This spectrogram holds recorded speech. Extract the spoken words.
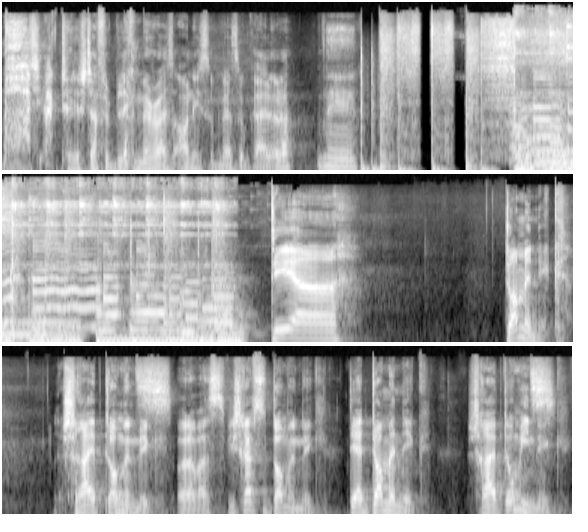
Boah, die aktuelle Staffel Black Mirror ist auch nicht so mehr so geil, oder? Nee. Der Dominik schreibt Dominik, Uns. oder was? Wie schreibst du Dominik? Der Dominik schreibt uns. Dominik.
